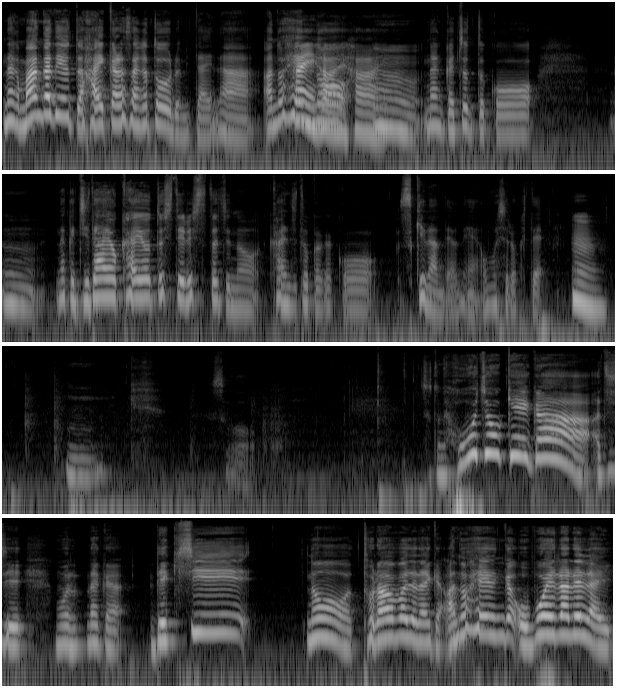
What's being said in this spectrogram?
なんか漫画で言うとハイカラさんが通るみたいなあの辺の、はいはいはい。うん、なんかちょっとこう、うん、なんか時代を変えようとしてる人たちの感じとかがこう好きなんだよね。面白くて。うん。うん、そう。ちょっとね北条系が私もうなんか歴史のトラウマじゃないけどあの辺が覚えられない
